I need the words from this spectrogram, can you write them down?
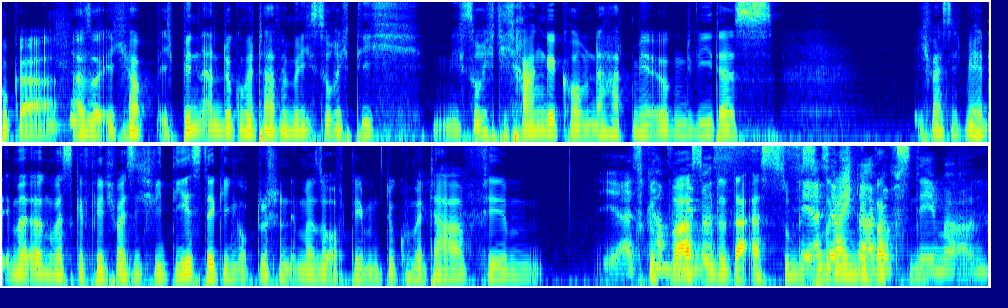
Gucker. Also ich habe, ich bin an Dokumentarfilme nicht so richtig, nicht so richtig rangekommen. Da hat mir irgendwie das, ich weiß nicht, mir hat immer irgendwas gefehlt. Ich weiß nicht, wie dir es da ging, ob du schon immer so auf dem Dokumentarfilm ja, es kommt warst oder da erst so ein bisschen sehr, sehr reingewachsen. Stark aufs Thema an.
